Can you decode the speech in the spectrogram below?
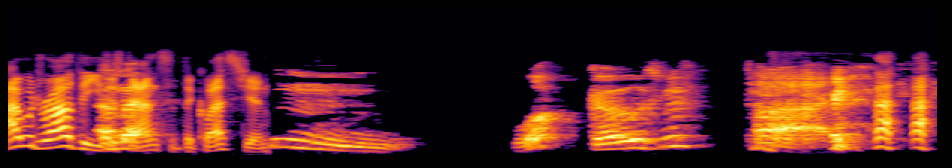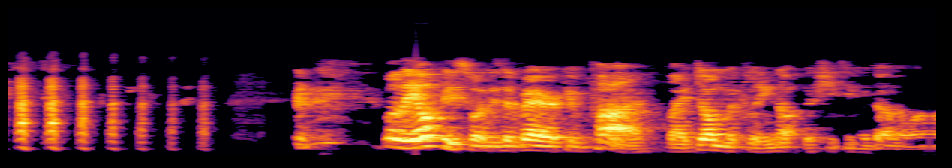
I would rather you Um, just uh, answered the question. Hmm. What goes with pie? well, the obvious one is American Pie by Don McLean, not the shitty Madonna one.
